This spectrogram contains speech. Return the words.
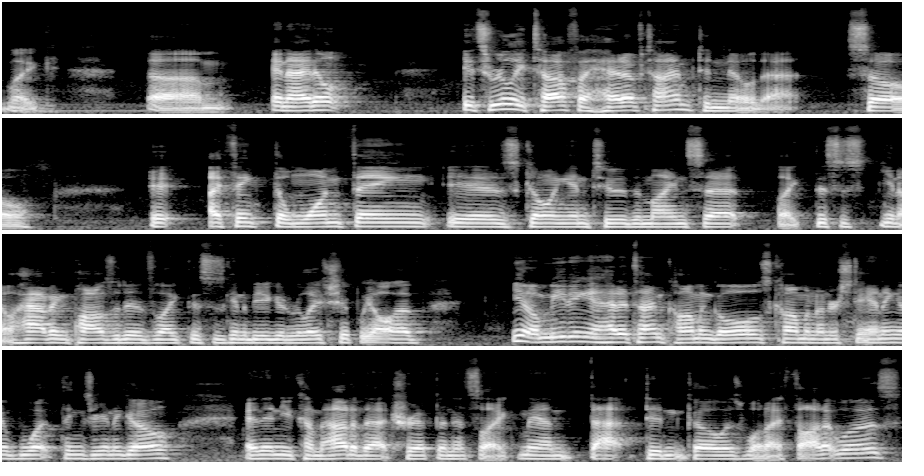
Like, um, and I don't. It's really tough ahead of time to know that. So, it. I think the one thing is going into the mindset like this is you know having positive like this is going to be a good relationship. We all have you know, meeting ahead of time, common goals, common understanding of what things are going to go. And then you come out of that trip and it's like, man, that didn't go as what I thought it was.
